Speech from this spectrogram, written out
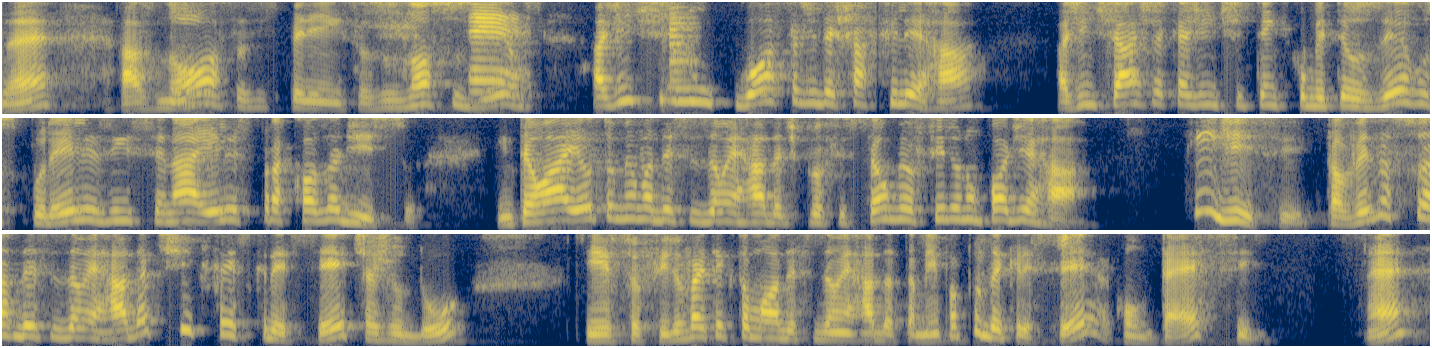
né? As nossas experiências, os nossos é. erros. A gente não gosta de deixar filho errar. A gente acha que a gente tem que cometer os erros por eles e ensinar eles para causa disso. Então, ah, eu tomei uma decisão errada de profissão, meu filho não pode errar. Quem disse? Talvez a sua decisão errada te fez crescer, te ajudou, e seu filho vai ter que tomar uma decisão errada também para poder crescer, acontece, né?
